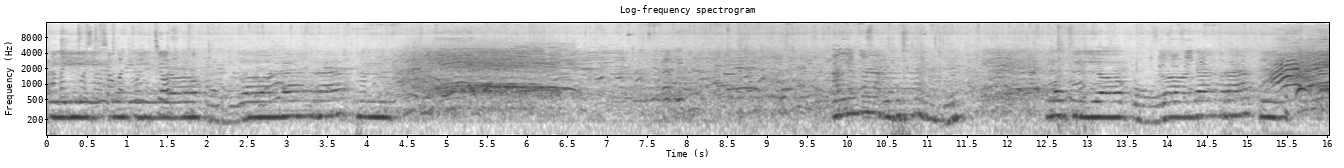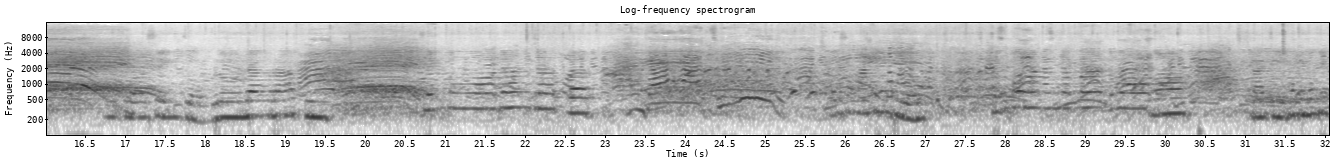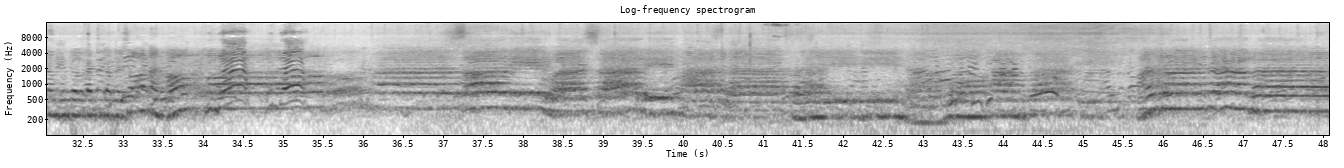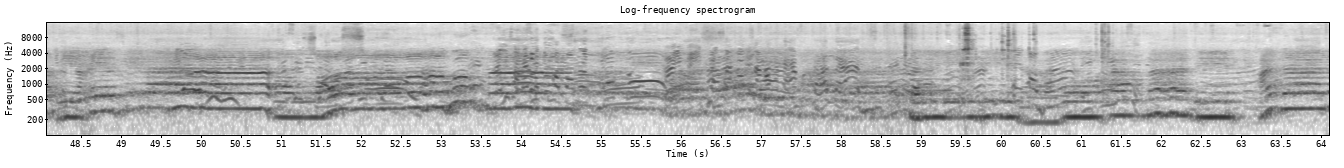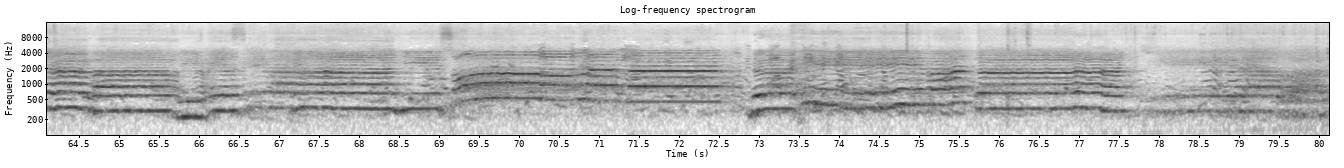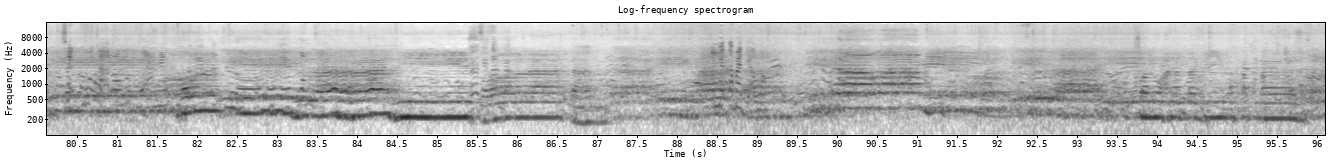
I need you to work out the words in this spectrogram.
Ya. Mugia kula? Lagi mungkin-mungkin nang budal kaji kabeh soalan. Oh, Bunda, صلوا على النبي محمد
